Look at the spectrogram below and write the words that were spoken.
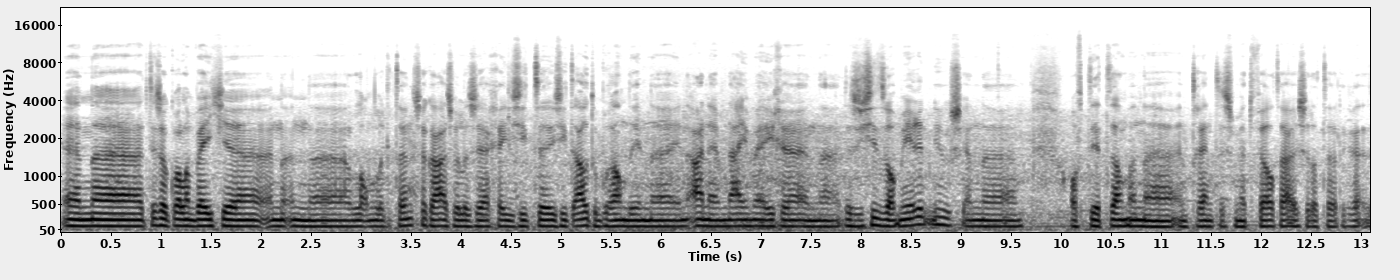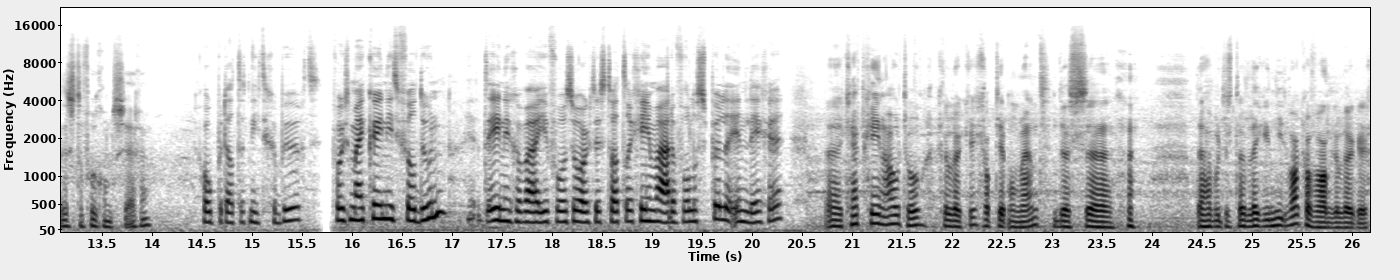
En uh, het is ook wel een beetje een, een uh, landelijke trend, zou ik haast willen zeggen. Je ziet, uh, je ziet autobranden in, in Arnhem, Nijmegen. En, dus je ziet het wel meer in het nieuws. En of dit dan een, een trend is met Veldhuizen, dat, dat is te vroeg om te zeggen hopen dat het niet gebeurt. Volgens mij kun je niet veel doen. Het enige waar je voor zorgt is dat er geen waardevolle spullen in liggen. Uh, ik heb geen auto, gelukkig, op dit moment. Dus uh, daar, heb ik dus, daar lig ik niet wakker van, gelukkig.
